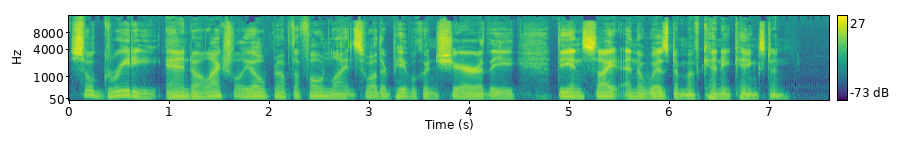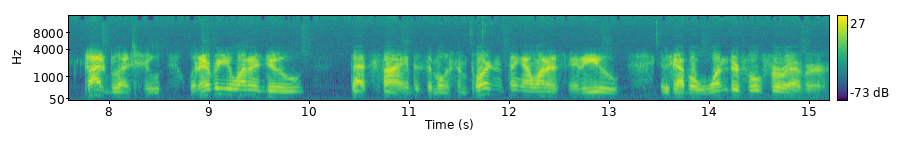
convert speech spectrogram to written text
so greedy, and I'll actually open up the phone line so other people can share the the insight and the wisdom of Kenny Kingston. God bless you. Whatever you want to do, that's fine. But the most important thing I want to say to you is have a wonderful forever.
